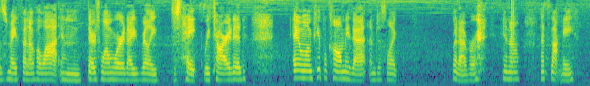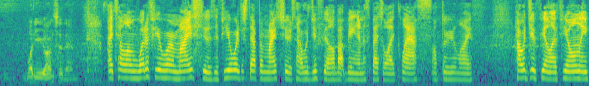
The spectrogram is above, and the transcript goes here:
Was made fun of a lot, and there's one word I really just hate retarded. And when people call me that, I'm just like, whatever, you know, that's not me. What do you answer them? I tell them, what if you were in my shoes? If you were to step in my shoes, how would you feel about being in a special ed class all through your life? How would you feel if you only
